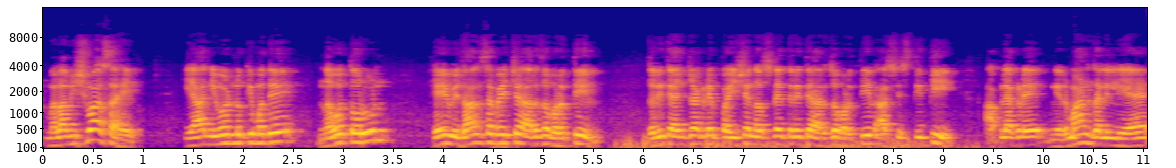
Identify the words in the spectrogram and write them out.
मला विश्वास आहे या निवडणुकीमध्ये नवतरुण हे विधानसभेचे अर्ज भरतील. जरी त्यांच्याकडे पैसे नसले तरी ते अर्ज भरतील अशी स्थिती आपल्याकडे निर्माण झालेली आहे.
